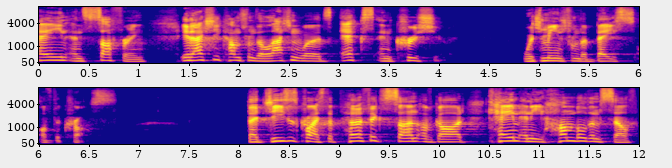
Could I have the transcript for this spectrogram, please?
pain and suffering, it actually comes from the Latin words ex and crucio which means from the base of the cross. That Jesus Christ, the perfect Son of God, came and he humbled himself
